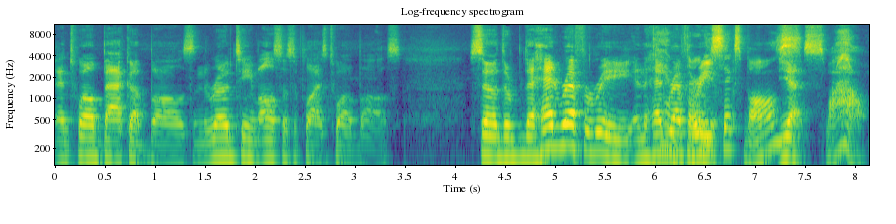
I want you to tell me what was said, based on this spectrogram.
and twelve backup balls, and the road team also supplies twelve balls. So the the head referee and the head Damn, referee thirty-six balls. Yes. Wow.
